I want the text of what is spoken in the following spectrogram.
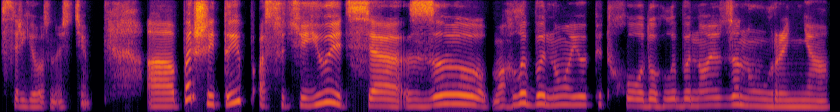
серйозності. Перший тип асоціюється з глибиною підходу, глибиною занурення,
